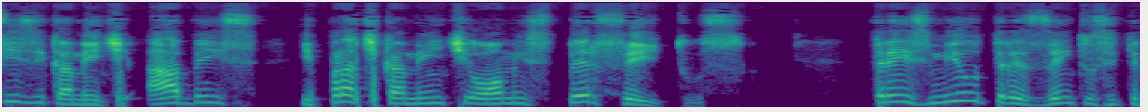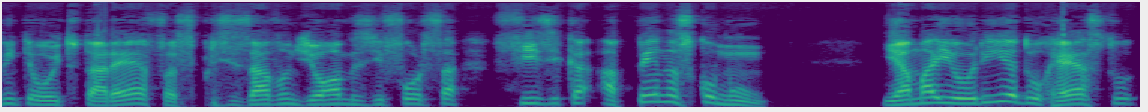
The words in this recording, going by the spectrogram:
fisicamente hábeis e praticamente homens perfeitos. 3.338 tarefas precisavam de homens de força física apenas comum, e a maioria do resto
